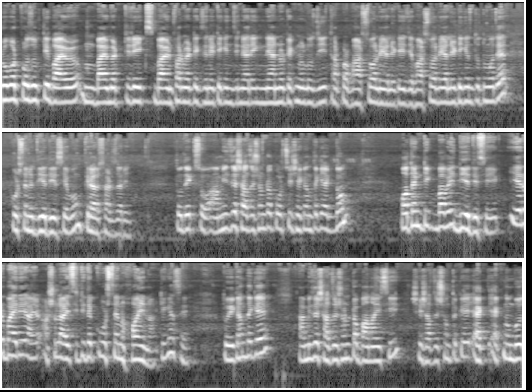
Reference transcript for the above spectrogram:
রোবট প্রযুক্তি, bio biometrics bioinformatics genetic engineering nano technology তারপর ভার্চুয়াল রিয়ালিটি যে ভার্চুয়াল রিয়ালিটি কিন্তু তোমাদের কোশ্চেনে দিয়ে দিয়েছে এবং ক্রিয়া সার্জারি তো দেখছ, আমি যে সাজেশনটা করছি সেখান থেকে একদম অথেন্টিকভাবেই দিয়ে দিছি এর বাইরে আসলে আইসিটিতে কোশ্চেন হয় না, ঠিক আছে? তো এখান থেকে আমি যে সাজেশনটা বানাইছি, সেই সাজেশন থেকে এক এক নম্বর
